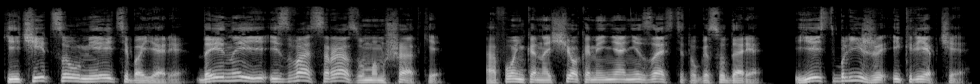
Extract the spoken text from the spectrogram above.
«Кичиться умеете, бояре, да иные из вас разумом шатки. Афонька на щека меня не застит у государя, есть ближе и крепче».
